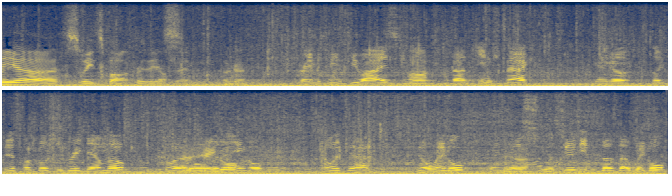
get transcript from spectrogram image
The uh, sweet spot for these. Okay. Right in between two eyes, Uh, about an inch back. You're gonna go like this. Don't go straight down though. Go At an angle? angle. Go like that. You're gonna wiggle. And Yeah. just, as soon as he does that wiggle,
